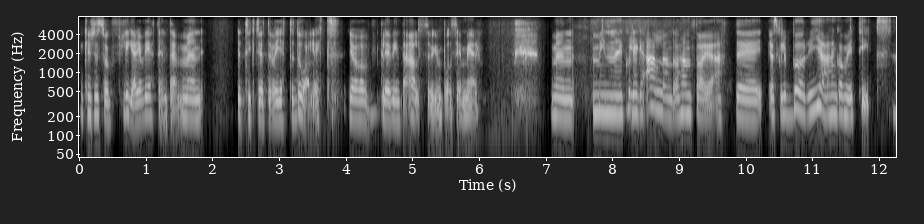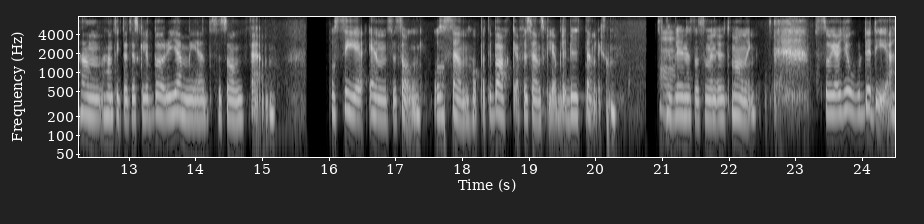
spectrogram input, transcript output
Jag kanske såg fler, jag vet inte. Men jag tyckte att det var jättedåligt. Jag blev inte alls sugen på att se mer. Men min kollega Allan då, han sa ju att eh, jag skulle börja, han gav mig ett tips. Han, han tyckte att jag skulle börja med säsong fem och se en säsong och sen hoppa tillbaka för sen skulle jag bli biten. Liksom. Mm. Det blir nästan som en utmaning. Så jag gjorde det.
